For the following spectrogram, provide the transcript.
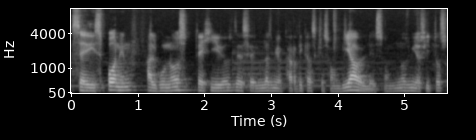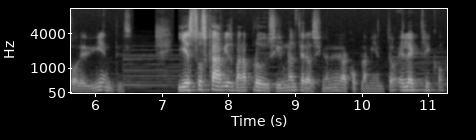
se disponen algunos tejidos de células miocárdicas que son viables, son unos miocitos sobrevivientes. Y estos cambios van a producir una alteración en el acoplamiento eléctrico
